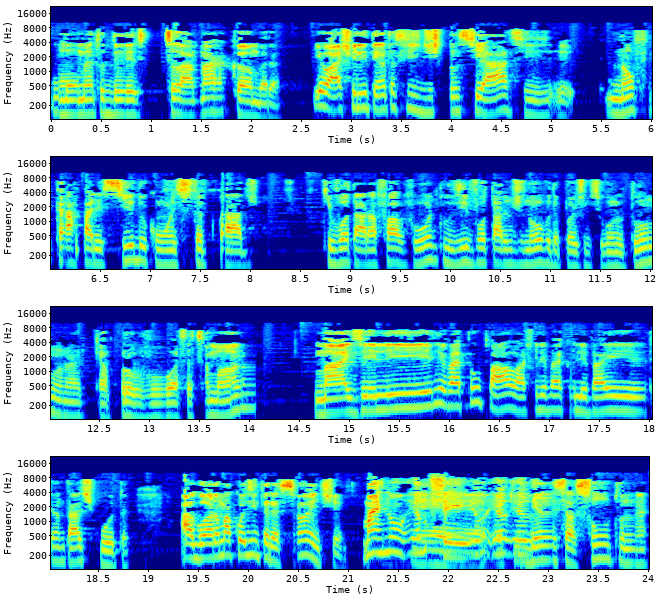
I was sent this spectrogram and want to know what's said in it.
um momento desse lá na Câmara. Eu acho que ele tenta se distanciar, se não ficar parecido com esses deputados que votaram a favor, inclusive votaram de novo depois de um segundo turno, né, que aprovou essa semana. Mas ele, ele vai pro pau, acho que ele vai, ele vai tentar a disputa. Agora, uma coisa interessante. Mas não, eu não é, sei. Eu, eu, é eu, desse assunto, né?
